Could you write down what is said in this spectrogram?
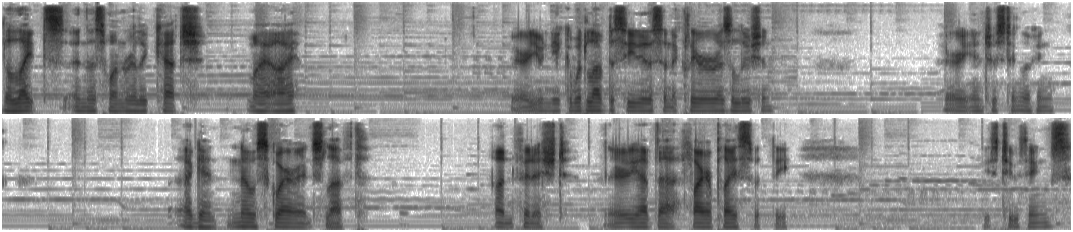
The lights in this one really catch my eye. Very unique. I would love to see this in a clearer resolution. Very interesting looking. Again, no square inch left unfinished. There you have that fireplace with the these two things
